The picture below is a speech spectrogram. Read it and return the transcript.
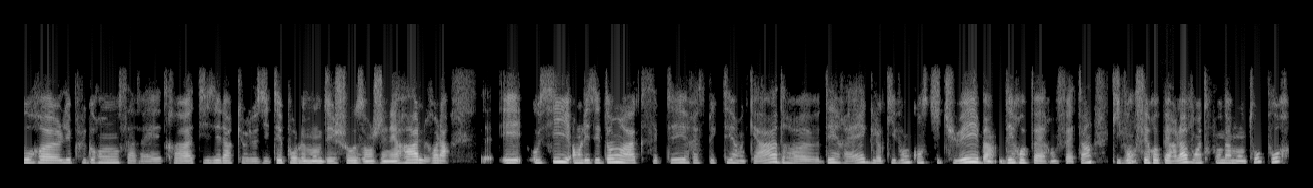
pour les plus grands, ça va être attiser la curiosité pour le monde des choses en général, voilà. Et aussi en les aidant à accepter, respecter un cadre, des règles qui vont constituer ben, des repères en fait. Hein, qui vont, ces repères-là vont être fondamentaux pour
